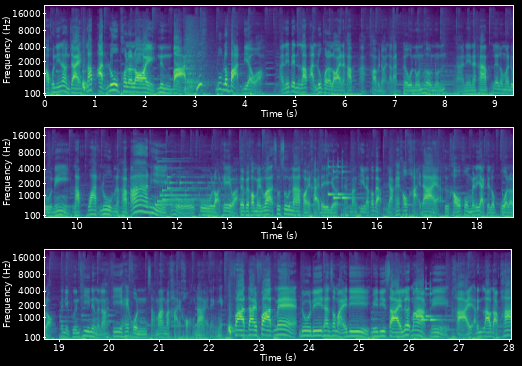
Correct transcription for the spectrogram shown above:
เอาคนนี้น่าสนใจ รับอัดรูปโพลารอย1บาทรูปละบาทเดียวเหรออันนี้เป็นรับอัดรูปโพลารอยนะครับ อะเข้าไปหน่อยแล้วกัน เพื่ออุนุนเพื่ออุนุนอ่านี่นะครับ เลื่อนลงมาดูนี่ รับวาดรูปนะครับ อ่านี่ โอ้โห กูหล่อเท่ว่ะเดินไปคอมเมนต์ว่าสู้ๆนะขอให้ขายได้เยอะๆนะบางทีเราก็แบบอยากให้เขาขายได้อะคือเขาคงไม่ได้อยากจะรบกวนเราหรอก เป็นอีกพื้นที่หนึ่งอะนะที่ให้คนสามารถมาขายของได้อะไรเงี้ยฟาดได้ฟาดแม่ ดูดีทันสมัยดี มีดีไซน์เลิศมากนี่ขายเป็นราวตากผ้า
